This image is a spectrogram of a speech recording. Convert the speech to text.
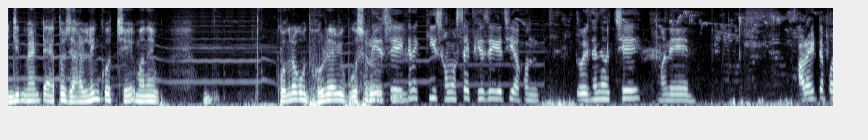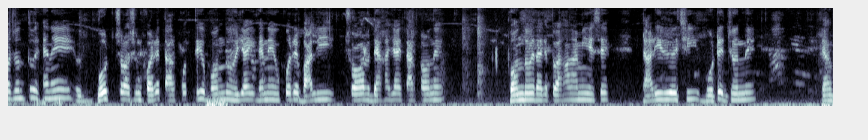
ইঞ্জিন ভ্যানটা এত জার্লিং করছে মানে কোনো রকম ধরে আমি বসে আমি রয়েছি। এখানে কি সমস্যায় ফেসে গেছি এখন? তো এখানে হচ্ছে মানে আড়াইটা পর্যন্ত এখানে বোট চলাচল করে তারপর থেকে বন্ধ হয়ে যায়। এখানে উপরে বালি চর দেখা যায় তার কারণে বন্ধ হয়ে থাকে। তো এখন আমি এসে দাঁড়িয়ে রয়েছি বোটের জন্যে। এখন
